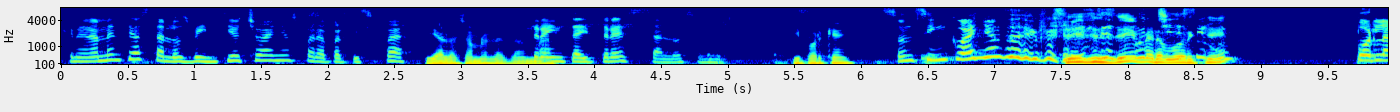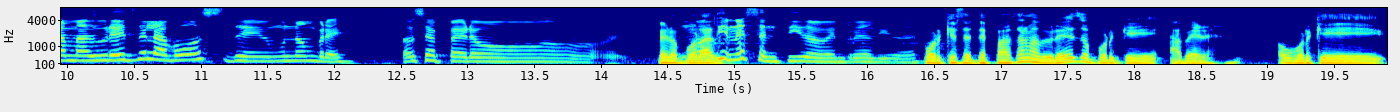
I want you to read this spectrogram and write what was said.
generalmente hasta los 28 años para participar, Y a los hombres les dan más. 33 a los hombres. ¿Y por qué? Son 5 años de Sí, diferencia. sí, es sí, pero ¿por qué? Por la madurez de la voz de un hombre. O sea, pero Pero por no tiene sentido en realidad. ¿Porque se te pasa la madurez o porque, a ver, o porque,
